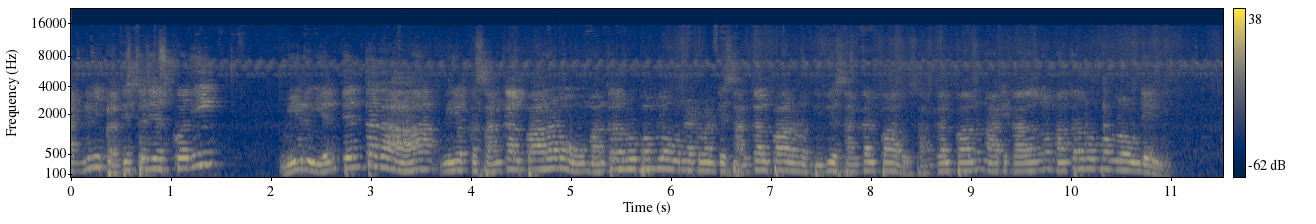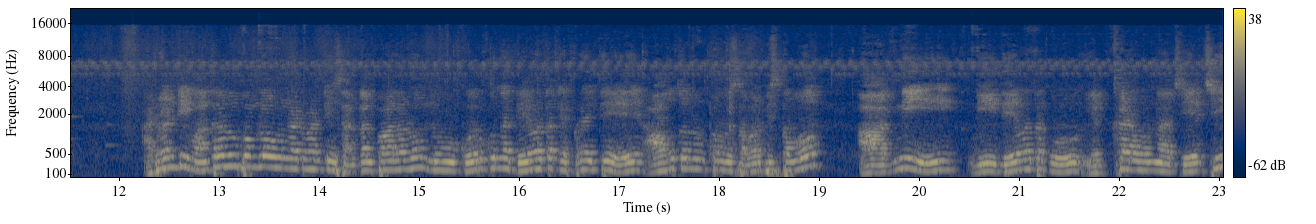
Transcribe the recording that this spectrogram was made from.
అగ్నిని ప్రతిష్ట చేసుకొని మీరు ఎంతెంతగా మీ యొక్క సంకల్పాలను మంత్ర రూపంలో ఉన్నటువంటి సంకల్పాలను దివ్య సంకల్పాలు సంకల్పాలు నాటి కాలంలో మంత్ర రూపంలో ఉండేవి. అటువంటి మంత్ర రూపంలో ఉన్నటువంటి సంకల్పాలను నువ్వు కోరుకున్న దేవతకు ఎప్పుడైతే ఆహుత రూపంలో సమర్పిస్తావో ఆ అగ్ని నీ దేవతకు ఎక్కడ ఉన్నా చేర్చి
